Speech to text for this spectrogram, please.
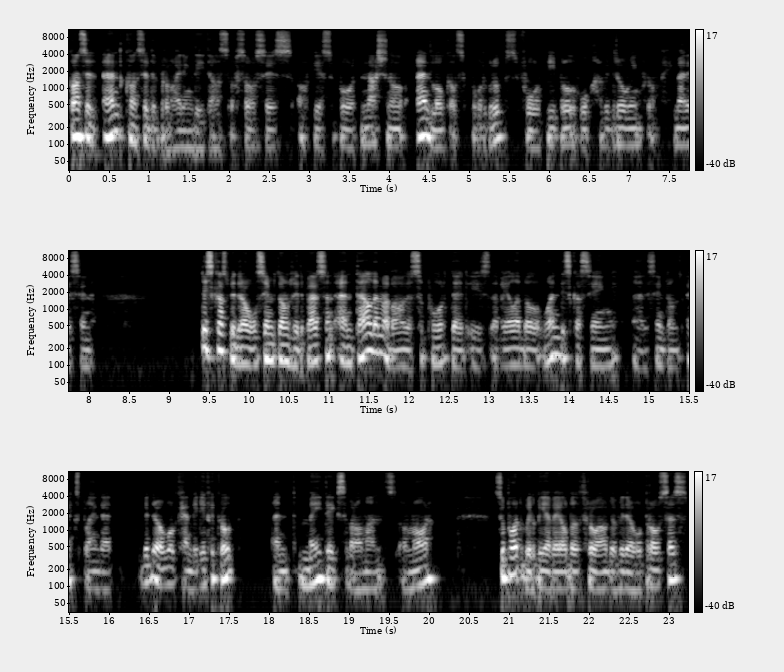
consider, and consider providing details of sources of peer support, national and local support groups for people who are withdrawing from a medicine. Discuss withdrawal symptoms with the person and tell them about the support that is available when discussing uh, the symptoms. Explain that withdrawal can be difficult and may take several months or more. Support will be available throughout the withdrawal process.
